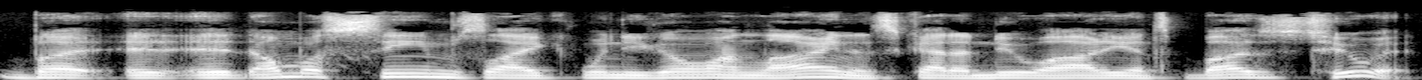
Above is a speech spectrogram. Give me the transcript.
but it, it almost seems like when you go online, it's got a new audience buzz to it.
